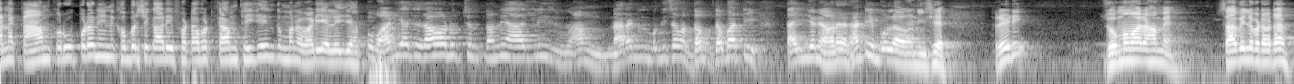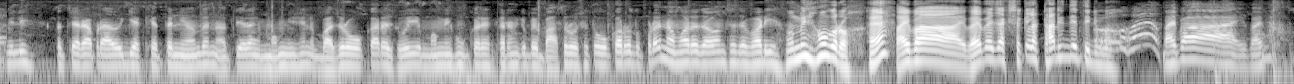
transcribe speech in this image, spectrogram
આને કામ કરવું પડે ને એને ખબર છે કે આડી ફટાફટ કામ થઈ જાય ને તો મને વાડિયા લઈ જાય. તો વાડિયા જે જવાનું જ છે ને તને આટલી આમ નારાયણ બગીચામાં ધબ ધબાટી તાઈયાને હરે રાટી બોલાવવાની છે. રેડી જોમાં મારા સામે. સાબી લે ફટાફટ મિલી અત્યારે આપણે આવી ગયા ખેતરની અંદર ને અત્યારે મમ્મી છે ને બાજરો ઓકારે જોઈએ. મમ્મી શું કરે? કારણ કે ભાઈ બાજરો છે તો ઓકારો તો પડે ને અમારે જવાનું છે તે વાડીએ. મમ્મી શું કરો? હે? ભાઈ ભાઈ ભાઈ ભાઈ જાક શકલા ટારી દેતી ને ભાઈ ભાઈ ભાઈ ભાઈ.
